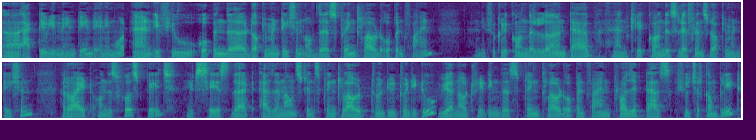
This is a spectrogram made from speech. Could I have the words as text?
uh, actively maintained anymore. And if you open the documentation of the Spring Cloud OpenFeign, and if you click on the learn tab and click on this reference documentation right on this first page it says that as announced in spring cloud 2022 we are now treating the spring cloud openfeign project as future complete.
